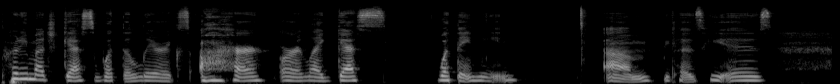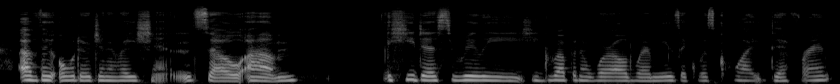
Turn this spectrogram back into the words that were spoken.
pretty much guess what the lyrics are or like guess what they mean. Um, because he is of the older generation. So, um, he just really he grew up in a world where music was quite different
